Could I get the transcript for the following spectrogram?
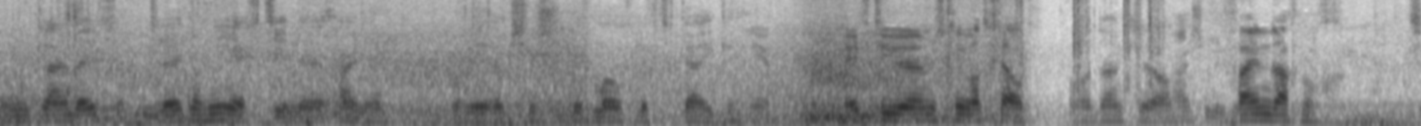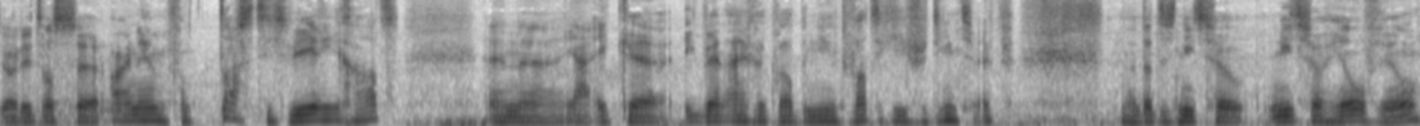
Een klein beetje. Het werkt nog niet echt in uh, Arnhem. Ik probeer ook zo zielig mogelijk te kijken. Heeft u uh, misschien wat geld? Oh, dankjewel. Fijne dag nog. Zo, dit was uh, Arnhem. Fantastisch weer hier gehad. En ja, ik, ik ben eigenlijk wel benieuwd wat ik hier verdiend heb. Nou, dat is niet zo, niet zo heel veel.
